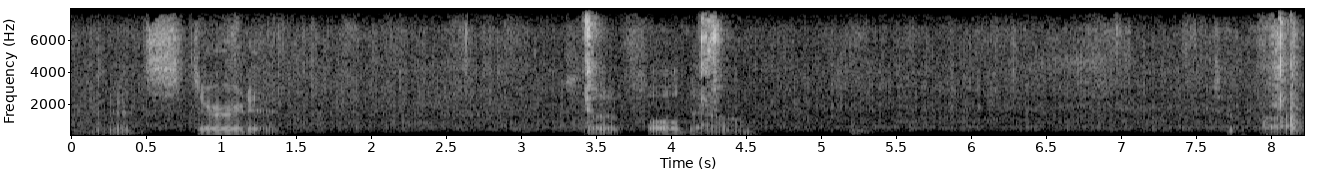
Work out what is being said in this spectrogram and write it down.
And then stir it in. Let it fall down to the pot.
